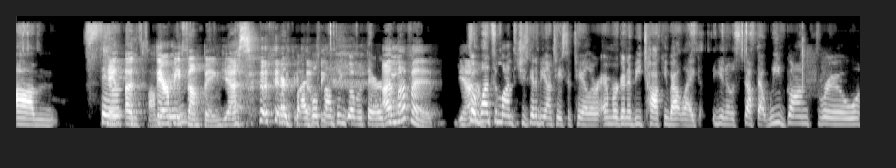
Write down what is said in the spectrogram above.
um Tay- therapy, uh, therapy thumping, thumping, yes. like Bible thumping. thumping, but with therapy. I love it. Yeah. So once a month, she's going to be on Taste of Taylor, and we're going to be talking about like you know stuff that we've gone through.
